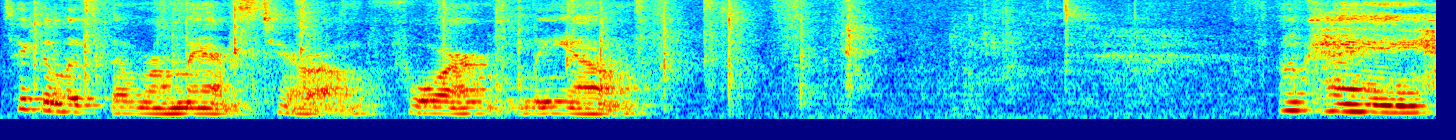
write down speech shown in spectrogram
take a look at the romance tarot for Leo. Okay,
